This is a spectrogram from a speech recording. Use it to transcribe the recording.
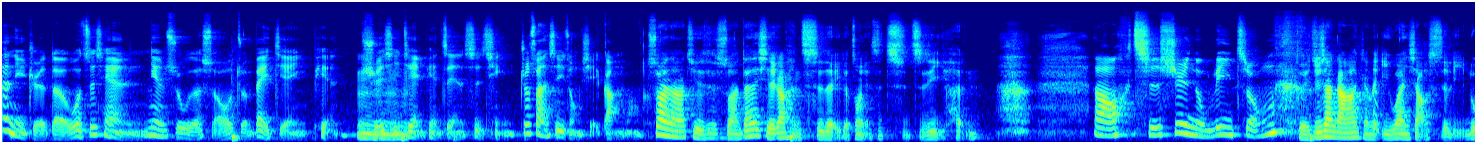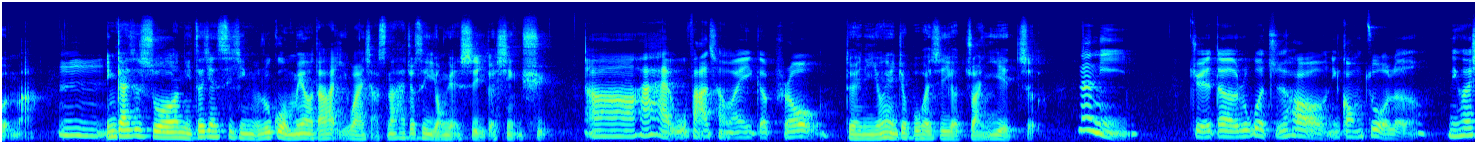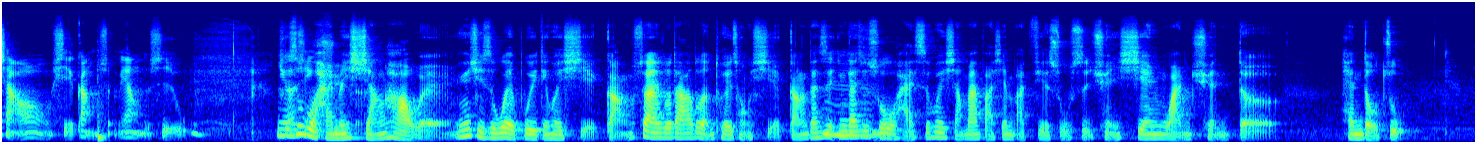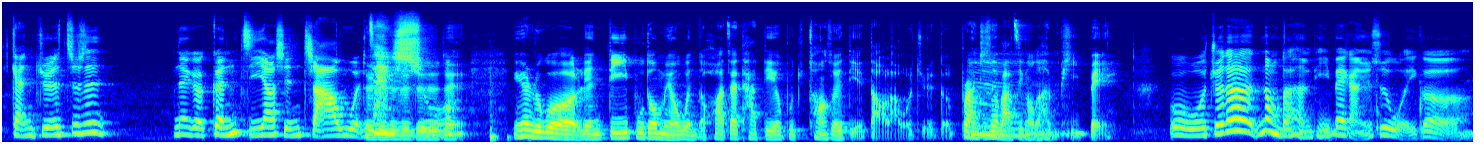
那你觉得我之前念书的时候准备剪影片、嗯、学习剪影片这件事情，就算是一种斜杠吗？算啊，其实是算。但是斜杠很吃的一个重点是持之以恒，哦，持续努力中。对，就像刚刚讲的一万小时理论嘛。嗯，应该是说你这件事情如果没有达到一万小时，那它就是永远是一个兴趣啊、哦，它还无法成为一个 pro。对，你永远就不会是一个专业者。那你？觉得如果之后你工作了，你会想要斜杠什么样的事物？其实我还没想好哎，因为其实我也不一定会斜杠。虽然说大家都很推崇斜杠，但是应该是说我还是会想办法先把自己的舒适圈先完全的 handle 住。感觉就是那个根基要先扎稳再说。对对对对对对对。因为如果连第一步都没有稳的话，在踏第二步，通常会跌倒啦。我觉得，不然就是会把自己弄得很疲惫。嗯我我觉得弄得很疲惫，感觉是我一个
